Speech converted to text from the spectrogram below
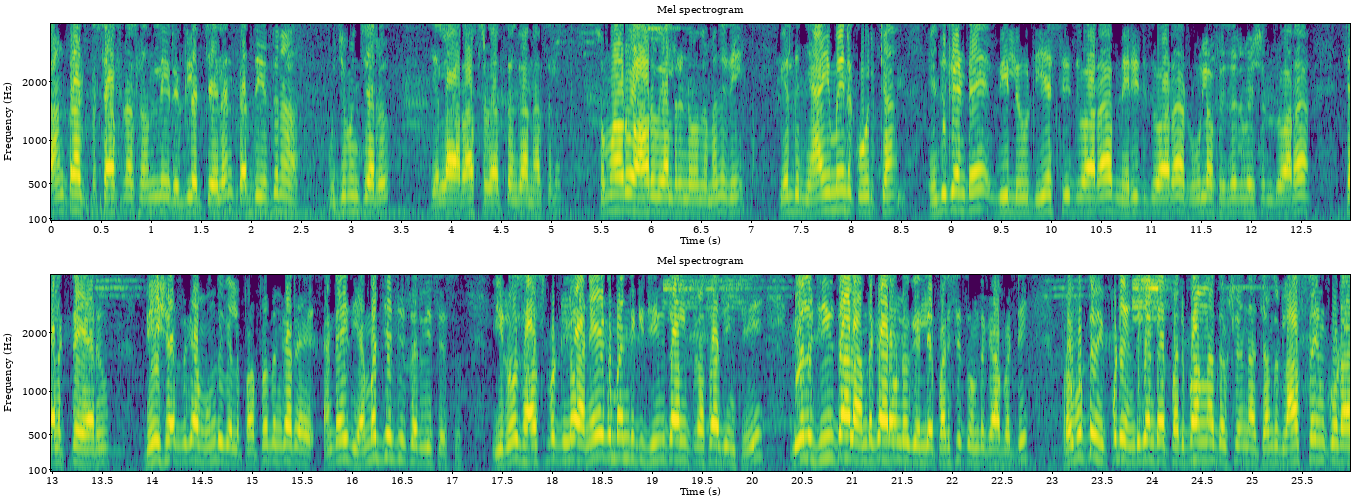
కాంట్రాక్ట్ స్టాఫ్ నర్సులందరినీ రెగ్యులర్ చేయాలని పెద్ద ఎత్తున ఉద్యమించారు. జిల్లా రాష్ట్ర వ్యాప్తంగా నర్సులు. సుమారు ఆరు వేల రెండు వందల మందిది. వీళ్ళది న్యాయమైన కోరిక. ఎందుకంటే వీళ్ళు డిఎస్సి ద్వారా మెరిట్ ద్వారా రూల్ ఆఫ్ రిజర్వేషన్ ద్వారా సెలెక్ట్ అయ్యారు. బేషరతుగా ముందు వీళ్ళ ప్రప్రదంగా అంటే ఇది ఎమర్జెన్సీ సర్వీసెస్. ఈరోజు హాస్పిటల్లో అనేక మందికి జీవితాలను ప్రసాదించి వీళ్ళ జీవితాల అంధకారంలోకి వెళ్ళే పరిస్థితి ఉంది కాబట్టి ప్రభుత్వం ఇప్పుడు ఎందుకంటే పరిపాలనా దక్షుడు చంద్రుడు లాస్ట్ టైం కూడా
